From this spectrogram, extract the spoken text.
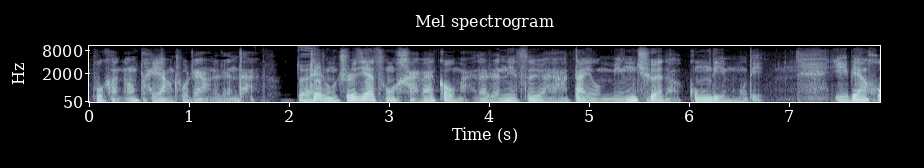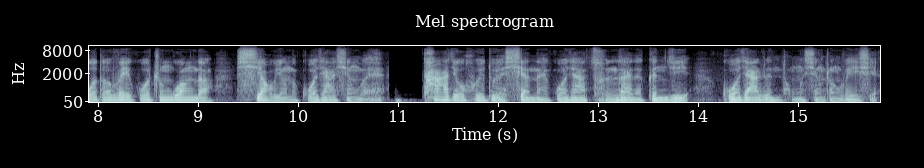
不可能培养出这样的人才。对，这种直接从海外购买的人力资源啊，带有明确的功利目的，以便获得为国争光的效应的国家行为，它就会对现代国家存在的根基——国家认同形成威胁。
